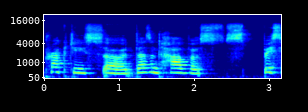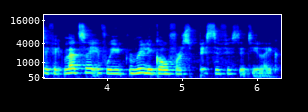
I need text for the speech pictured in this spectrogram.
practice uh, doesn't have a specific, let's say, if we really go for specificity, like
